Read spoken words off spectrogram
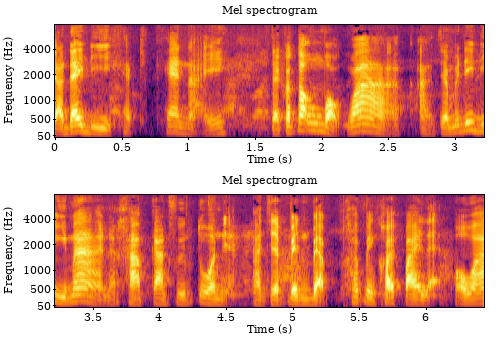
จะได้ดีแค่แค่ไหน แต่ก็ต้องบอกว่าอาจจะไม่ได้ดีมากนะครับ การฟื้นตัวเนี่ยอาจจะเป็นแบบค่อยเป็นค่อยไปแหละ เพราะว่า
